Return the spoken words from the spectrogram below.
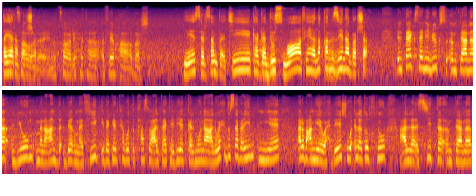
طياره برشا. نتصور نتصور ريحتها فاوحه برشا. ياسر sympathique هكا doucement فيها نقه مزيانه برشا. ال pack ساني لوكس نتاعنا اليوم من عند ديرمافيك. إذا كنت تحبوا تتحصلوا على ال pack هذه تكلمونا على 71 100 411 وإلا تدخلوا على ال site نتاعنا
